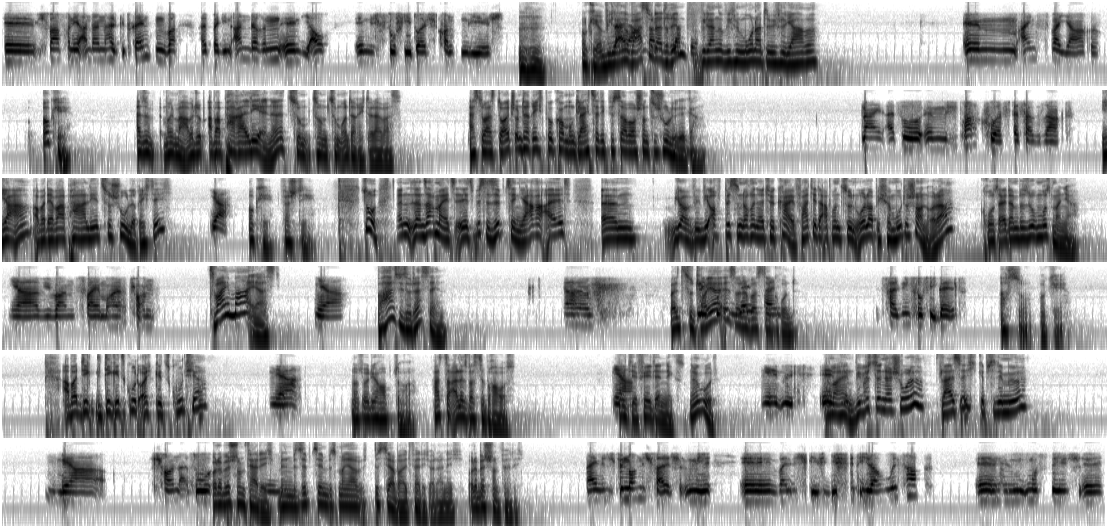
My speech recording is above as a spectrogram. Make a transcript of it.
äh, ich war von den anderen halt getrennt und war halt bei den anderen, äh, die auch äh, nicht so viel Deutsch konnten wie ich. Mhm. Okay, und wie lange warst du da drin? Wie lange, wie viele Monate, wie viele Jahre? Ähm, ein, zwei Jahre. Okay. Also, Moment mal, aber, du, aber parallel, ne? Zum, zum, zum Unterricht oder was? Heißt, du hast Deutschunterricht bekommen und gleichzeitig bist du aber auch schon zur Schule gegangen. Nein, also im Sprachkurs besser gesagt. Ja, aber der war parallel zur Schule, richtig? Ja. Okay, verstehe. So, dann, dann sag mal, jetzt, jetzt bist du 17 Jahre alt. Ähm, ja, wie, wie oft bist du noch in der Türkei? Fahrt ihr da ab und zu in Urlaub? Ich vermute schon, oder? Großelternbesuch muss man ja. Ja, wir waren zweimal schon. Zweimal erst. Ja. Was? Wieso das denn? Ja, Weil es zu teuer so ist oder Geld was ist der. Grund? ist halt nicht so viel Geld. Ach so, okay. Aber dir, dir geht's gut, euch geht's gut hier? Ja. Ist so die Hauptsache. Hast du alles, was du brauchst? Ja. Fehlt dir, fehlt dir nichts. Na gut. Nee, Immerhin. Wie bist du in der Schule? Fleißig? Gibst du dir Mühe? Ja, schon, also, Oder bist schon fertig? Mit 17 bist man ja, bist du ja bald fertig, oder nicht? Oder bist schon fertig? nein, ich bin noch nicht falsch. Irgendwie, äh, weil ich die, die vierte wiederholt habe, äh, musste ich, äh,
